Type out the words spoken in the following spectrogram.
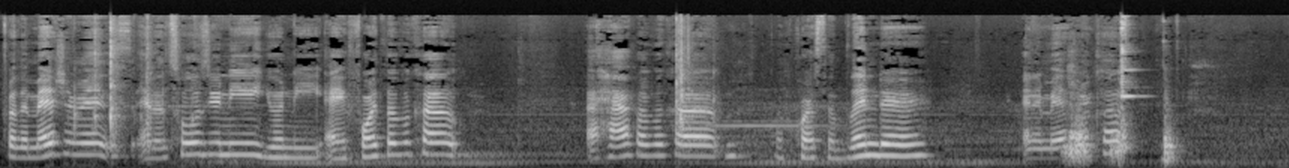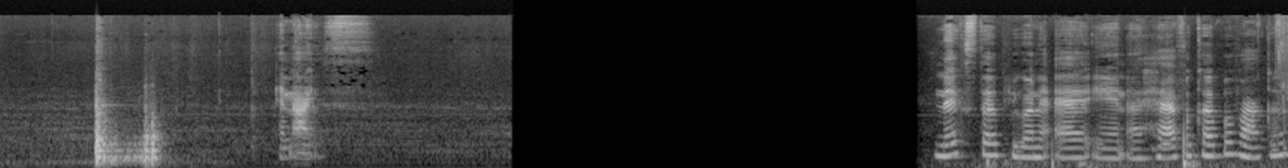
For the measurements and the tools you need, you'll need a fourth of a cup, a half of a cup, of course a blender, and a measuring cup, and ice. Next up, you're going to add in a half a cup of vodka,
